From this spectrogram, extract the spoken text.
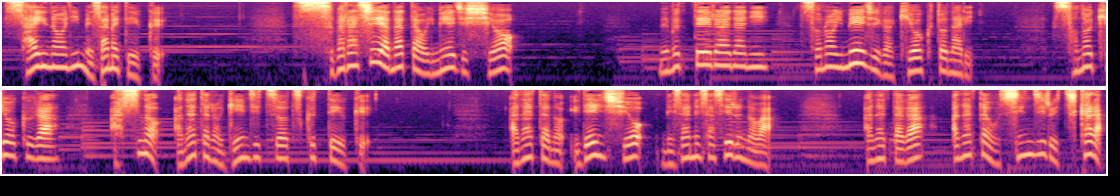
才能に目覚めていく。素晴らしいあなたをイメージしよう。眠っている間にそのイメージが記憶となりその記憶が明日のあなたの現実を作っていく。あなたの遺伝子を目覚めさせるのはあなたがあなたを信じる力。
